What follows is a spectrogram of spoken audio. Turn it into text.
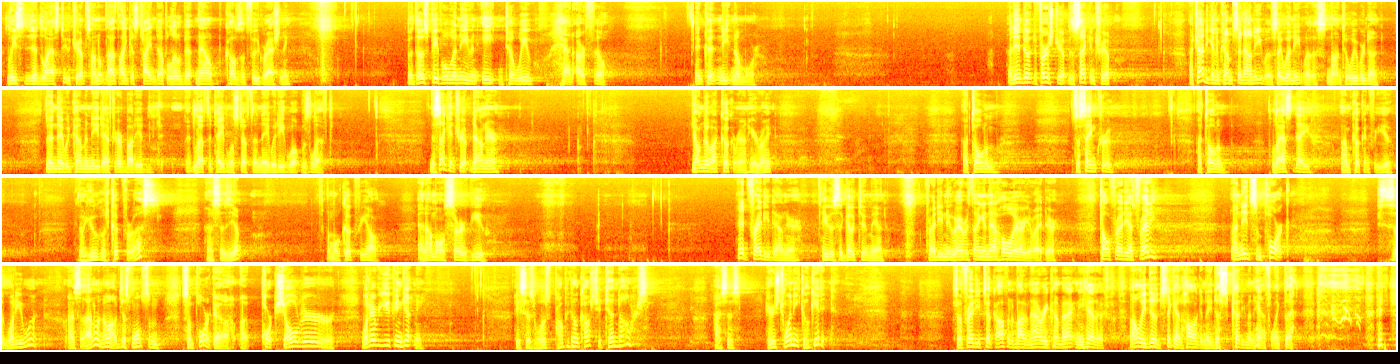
At least they did the last two trips. I, don't, I think it's tightened up a little bit now because of food rationing. But those people wouldn't even eat until we had our fill and couldn't eat no more. I didn't do it the first trip. The second trip, I tried to get them to come sit down and eat with us. They wouldn't eat with us, not until we were done. Then they would come and eat after everybody had, had left the table and stuff, then they would eat what was left. The second trip down there, y'all know I cook around here, right? I told them, it's the same crew. I told them, last day, I'm cooking for you. They go, you're going to cook for us? I says, yep. I'm going to cook for y'all, and I'm going to serve you. Had Freddie down there. He was the go-to man. Freddie knew everything in that whole area right there. Told Freddie, I said, Freddie, I need some pork. He said, what do you want? I said, I don't know. I just want some, some pork, a, a pork shoulder or whatever you can get me. He says, well, it's probably going to cost you $10. I says, here's 20, go get it. So Freddie took off, and about an hour he come back, and he had a, all he did was stick that hog, and they just cut him in half like that.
